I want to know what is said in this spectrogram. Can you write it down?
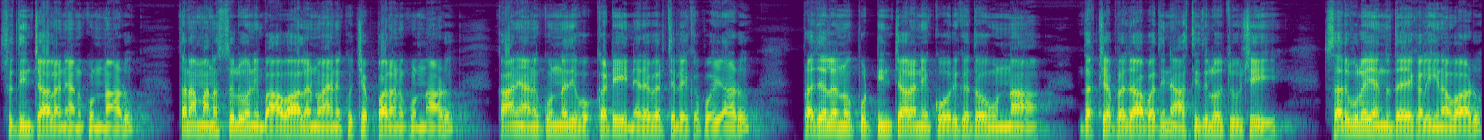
శృతించాలని అనుకున్నాడు. తన మనస్సులోని భావాలను ఆయనకు చెప్పాలనుకున్నాడు. కానీ అనుకున్నది ఒక్కటి నెరవేర్చలేకపోయాడు. ప్రజలను పుట్టించాలనే కోరికతో ఉన్న దక్ష ప్రజాపతిని ఆ స్థితిలో చూసి సర్వుల ఎందు దయ కలిగినవాడు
